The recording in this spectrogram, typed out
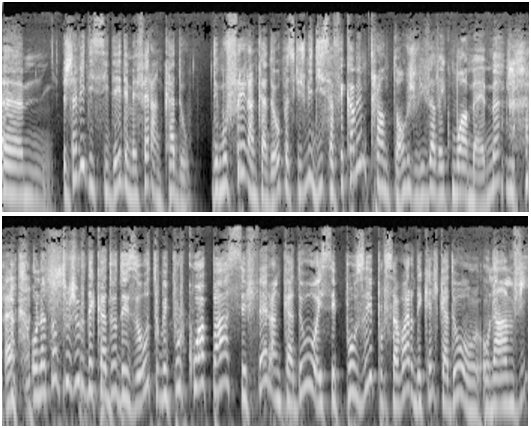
euh, j'avais décidé de me faire un cadeau de m'offrir un cadeau parce que je me dis ça fait quand même 30 ans que je vivais avec moi-même. Hein, on attend toujours des cadeaux des autres, mais pourquoi pas se faire un cadeau et se poser pour savoir de quel cadeau on, a envie.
